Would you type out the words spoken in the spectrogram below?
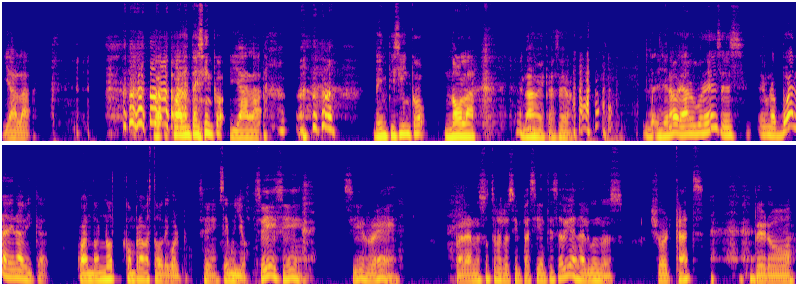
ya la. Cua- 45, ya la. 25, no la. Dame casero. El llenado de álbumes es, es una buena dinámica cuando no comprabas todo de golpe, Sí. según yo. Sí, sí. Sí, re. Para nosotros los impacientes habían algunos shortcuts, pero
